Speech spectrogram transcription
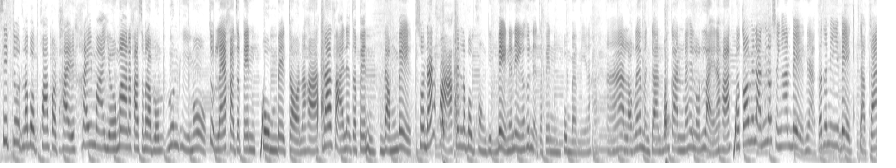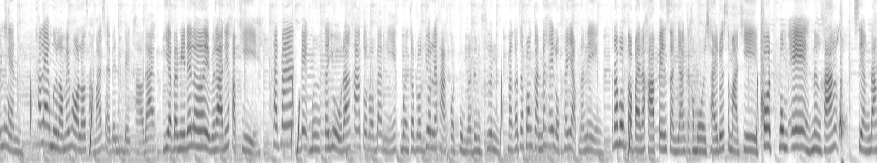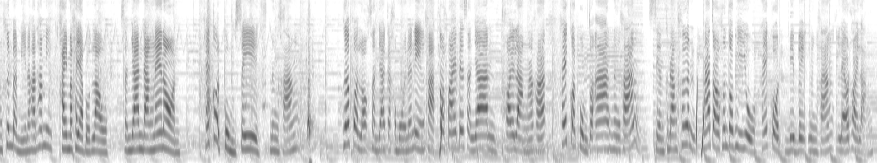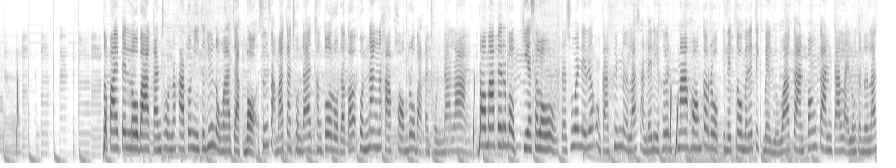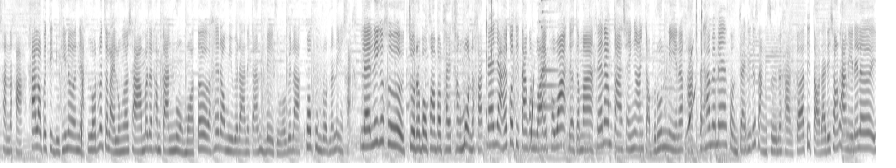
10 จุดระบบความปลอดภัยให้มาเยอะมากนะคะสำหรับรถรุ่นพีโมจุดแรกค่ะจะเป็นปุ่มเบรกจอดนะคะ ด้านซ้ายเนี่ยจะเป็นดัมเบรกส่วนด้านขวาเป็นระบบของดิสเบรกนั่นเองก็คือเนี่ยจะเป็นปุ่มแบบนี้นะคะอ่าล็อกได้เหมือนกันป้องกันไม่ให้รถไหลนะคะ แล้วก็เวลาที่เราใช้งานเบรกเนี่ยก็จะมีเบรกจากก้านแฮนด์ถ้าแรงมือเราไม่พอเราสามารถใช้เป็นเบรกเท้าได้เหยียบแบบนี้ได้เลย เวลาที่ขับขี่ถัดมาเบรกมือจะอยู่ด้านข้างตัวรถแบบนี้ เหมือนกับรถยนต์เลยค่ะ กดปุ่มแล้วดึงขึ้น มันก็จะป้องกันไม่ให้รถขยับนั่นเอง ระบบต่อไปนะคะ เป็นสัญญาณการขโมยใช้ด้วยสมาธิ กดปุ่ม A หนึ่งครั้ง เสียงดังขึ้นแบบนี้นะคะ ถ้ามีใครมาขยับรถเรา สัญญาณดังแน่นอน ให้กดปุ่ม C หนึ่งครั้งเพื่อปลดล็อกสัญญาณการขโมยนั่นเองค่ะ ต่อไปเป็นสัญญาณถอยหลังนะคะ ให้กดปุ่มตัว R หนึ่งครั้ง เสียงดังขึ้น หน้าจอขึ้นตัว P อยู่ ให้กดบีบเบรกหนึ่งครั้ง แล้วถอยหลัง ต่อไปเป็นโลบาร์กันชนนะคะ ตัวนี้จะยื่นออกมาจากเบาะ ซึ่งสามารถกันชนได้ทั้งตัวรถแล้วก็คนนั่งนะคะ พร้อมโลบาร์กันชนด้านล่าง ต่อมาเป็นระบบเกียร์สโลจะช่วยในเรื่องของการขึ้นเนินลาดชันได้ดีขึ้น มาพร้อมกับระบบอิเล็กโทรแมกเนติกเบรกหรือว่าการป้องกันการไหลลงจากเนินลาดชันนะคะ ถ้าเราไปติดอยู่ที่เนินเนี่ยรถมันจะไหลลงช้าๆมันจะทำการหน่วงมอเตอร์ ให้เรามีเวลาในการเบรกหรือว่าเวลาควบคุมรถนั่นเองค่ะ และนี่ก็คือจุดระบบความปลอดภัยทั้งหมดนะคะแนนอยากให้กดติดตามกันไว้ เพราะว่าเดี๋ยวจะมาแนะนำการใช้งานกับรุ่นนี้นะคะ แต่ถ้าแม่ๆสนใจที่จะสั่งซื้อนะคะ ก็ติดต่อได้ที่ช่องทางนี้ได้เลย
